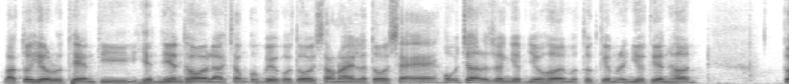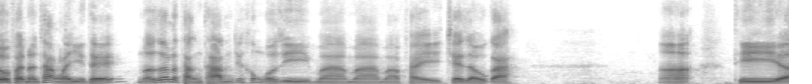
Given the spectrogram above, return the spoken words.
Và tôi hiểu được thêm thì hiển nhiên thôi là trong công việc của tôi sau này là tôi sẽ hỗ trợ được doanh nghiệp nhiều hơn và tôi kiếm được nhiều tiền hơn tôi phải nói thẳng là như thế. Nó rất là thẳng thắn chứ không có gì mà mà mà phải che giấu cả. Đó. thì uh,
